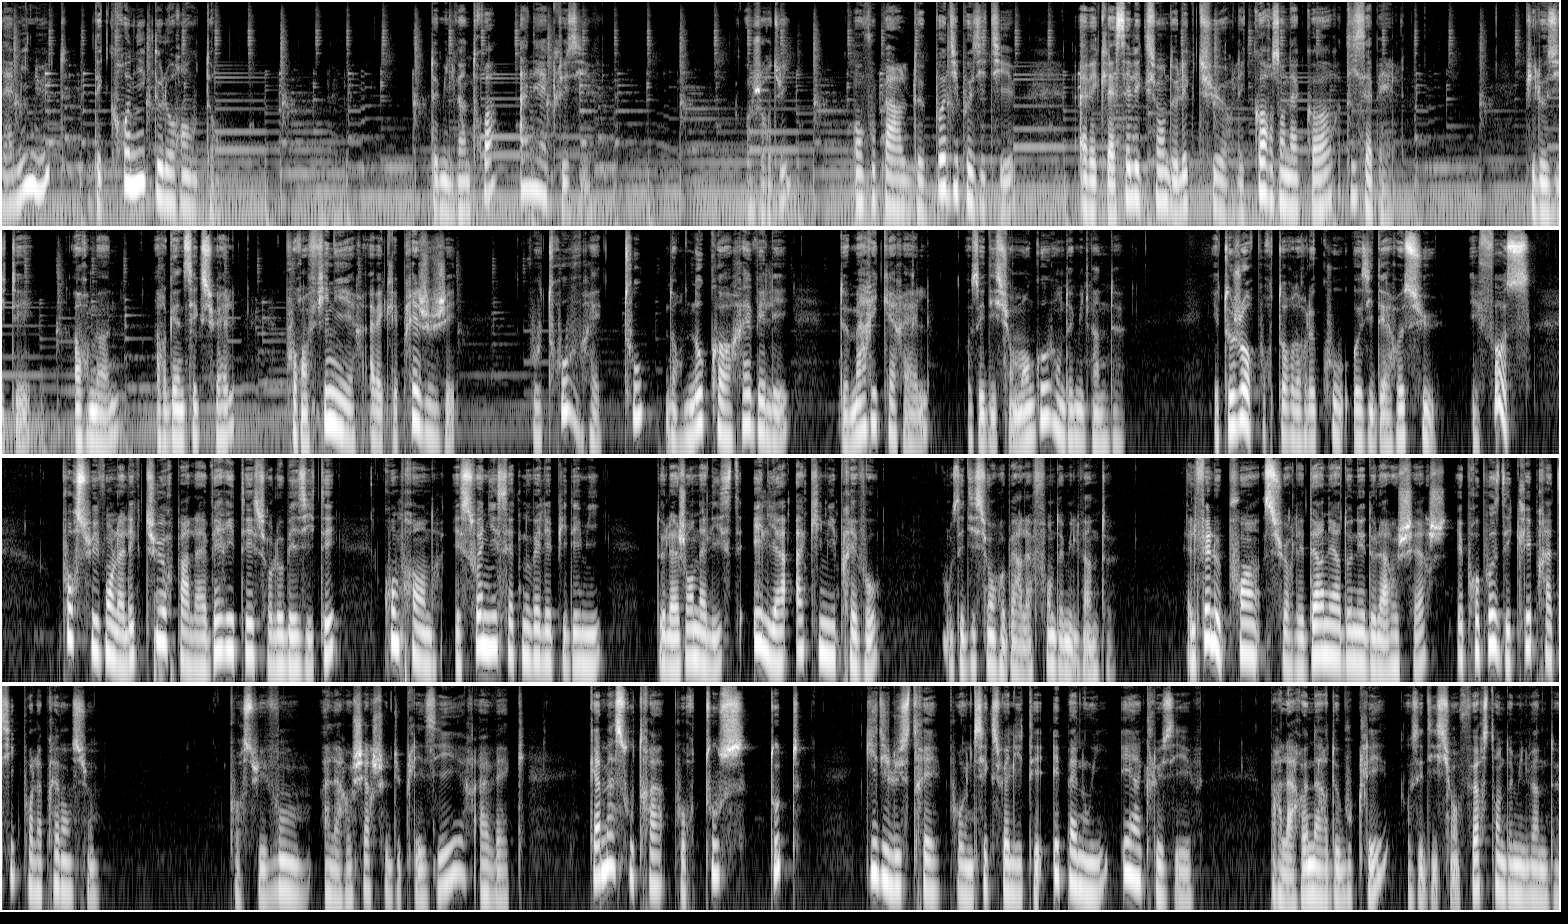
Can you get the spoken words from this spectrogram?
La minute des chroniques de Laurent Houtan. 2023, année inclusive. Aujourd'hui, on vous parle de body positive avec la sélection de lecture Les corps en accord d'Isabelle. Pilosité, hormones, organes sexuels, pour en finir avec les préjugés, vous trouverez tout dans Nos corps révélés de Marie Carrel aux éditions Mango en 2022 et toujours pour tordre le cou aux idées reçues et fausses, poursuivons la lecture par la vérité sur l'obésité, comprendre et soigner cette nouvelle épidémie de la journaliste Elia Hakimi-Prévost aux éditions Robert Laffont 2022. Elle fait le point sur les dernières données de la recherche et propose des clés pratiques pour la prévention. Poursuivons à la recherche du plaisir avec Kama Sutra pour tous, toutes guide illustré pour une sexualité épanouie et inclusive, par la Renarde Bouclé aux éditions First en 2022.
